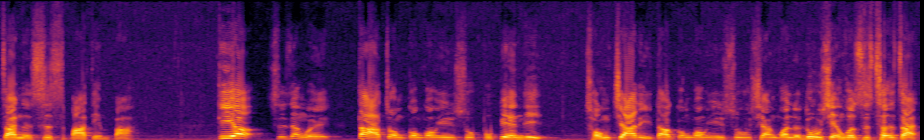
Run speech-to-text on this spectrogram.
占了四十八点八。第二是认为大众公共运输不便利，从家里到公共运输相关的路线或是车站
